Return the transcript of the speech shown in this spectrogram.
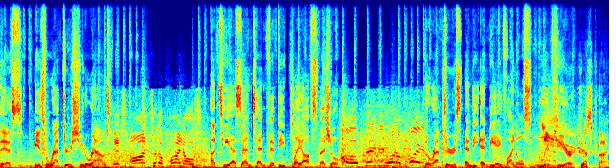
This is Raptors Shoot Around, It's on to the finals. a TSN 1050 playoff special. Oh, baby, what a play. The Raptors and the NBA Finals live here. Yes, Kai.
